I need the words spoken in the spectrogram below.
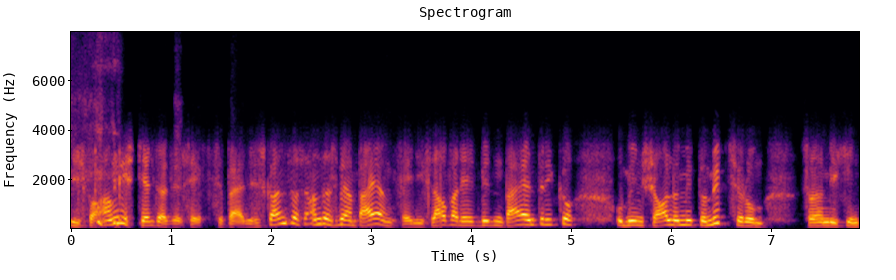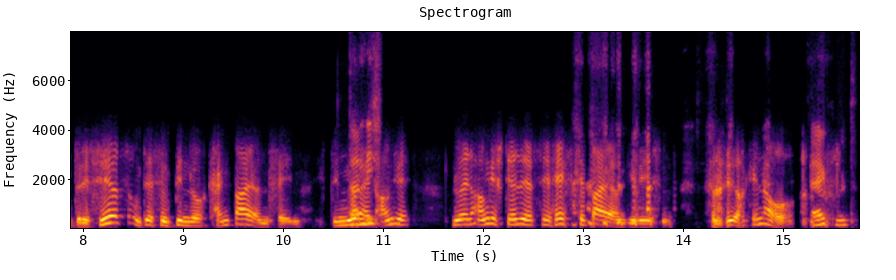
Ich war Angestellter des FC Bayern. Das ist ganz was anderes wie ein Bayern-Fan. Ich laufe nicht mit dem Bayern-Trikot und mit dem Schal und mit der Mütze rum, sondern mich interessiert und deswegen bin ich auch kein Bayern-Fan. Ich bin nur ein, Ange nur ein Angestellter des FC Bayern gewesen. ja, genau. Sehr gut.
